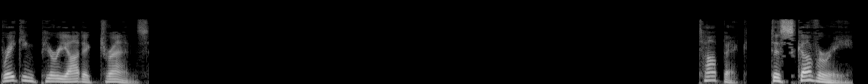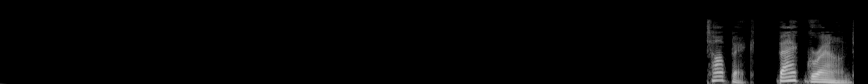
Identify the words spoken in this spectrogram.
breaking periodic trends. Discovery Background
